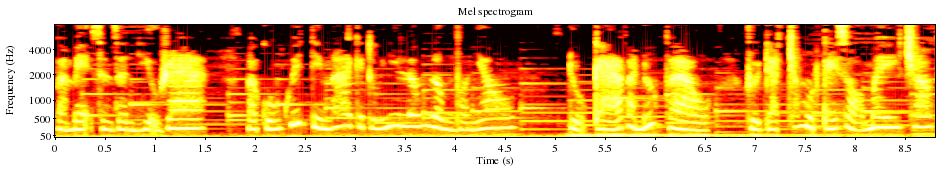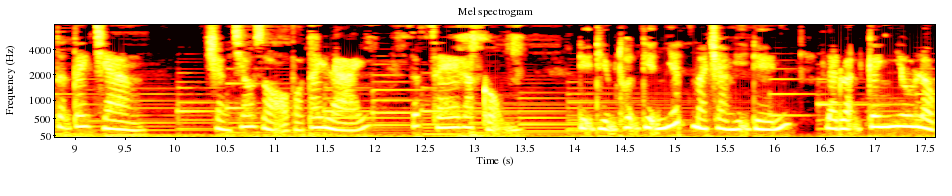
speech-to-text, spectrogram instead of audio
Và mẹ dần dần hiểu ra Và cuống quýt tìm hai cái túi ni lông lồng vào nhau, Đổ cá và nước vào, Rồi đặt trong một cái giỏ mây trao tận tay chàng chàng treo giỏ vào tay lái, dắt xe ra cổng. Địa điểm thuận tiện nhất mà chàng nghĩ đến là đoạn kênh nhiêu lộc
